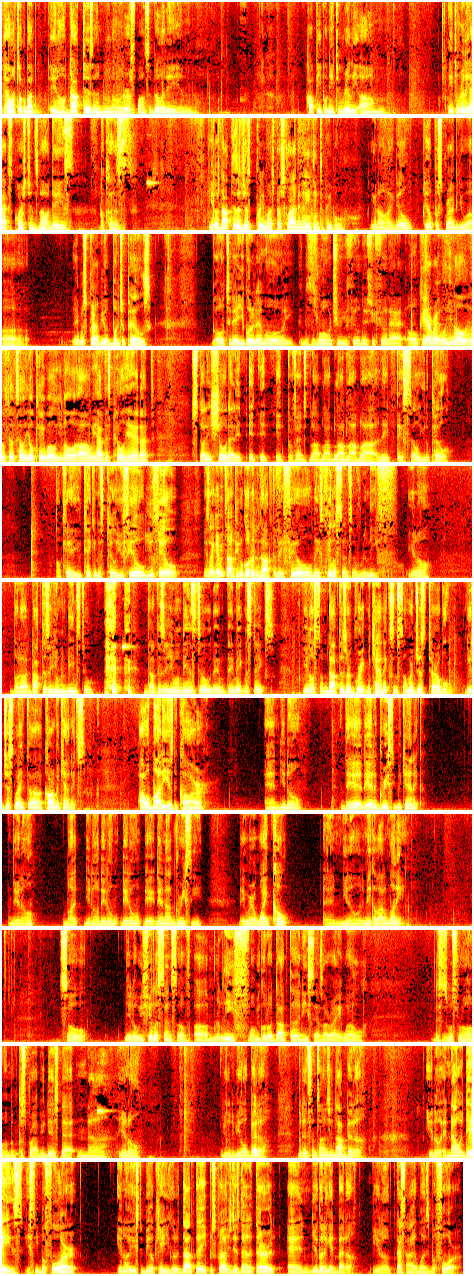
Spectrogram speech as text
Yeah, I want to talk about you know doctors and you know their responsibility and how people need to really um need to really ask questions nowadays because you know doctors are just pretty much prescribing anything to people. You know, like they'll they'll prescribe you a uh, they prescribe you a bunch of pills oh, today you go to them, oh, this is wrong with you, you feel this, you feel that. Okay, all right, well, you know, they'll tell you, okay, well, you know, uh, we have this pill here that studies show that it, it, it, it prevents blah, blah, blah, blah, blah, and they, they sell you the pill. Okay, you taking this pill, you feel, you feel, it's like every time people go to the doctor, they feel, they feel a sense of relief, you know? But uh, doctors are human beings too. doctors are human beings too. They, they make mistakes you know, some doctors are great mechanics and some are just terrible. They're just like uh, car mechanics. Our body is the car, and you know, they're they're the greasy mechanic. You know, but you know they don't they don't they they're not greasy. They wear a white coat, and you know they make a lot of money. So, you know, we feel a sense of um, relief when we go to a doctor and he says, "All right, well." This is what's wrong. I'm gonna prescribe you this, that, and uh, you know, you're gonna be all better. But then sometimes you're not better. You know, and nowadays, you see, before, you know, it used to be okay. You go to the doctor, he prescribes you this, that, and the third, and you're gonna get better. You know, that's how it was before.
